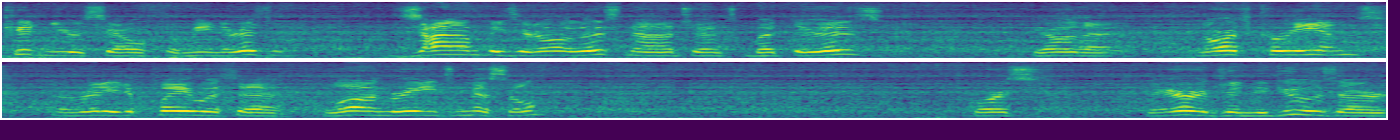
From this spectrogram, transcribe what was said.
kidding yourself. I mean, there isn't zombies and all this nonsense, but there is, you know, the North Koreans are ready to play with a long-range missile. Of course, the Arabs and the Jews are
